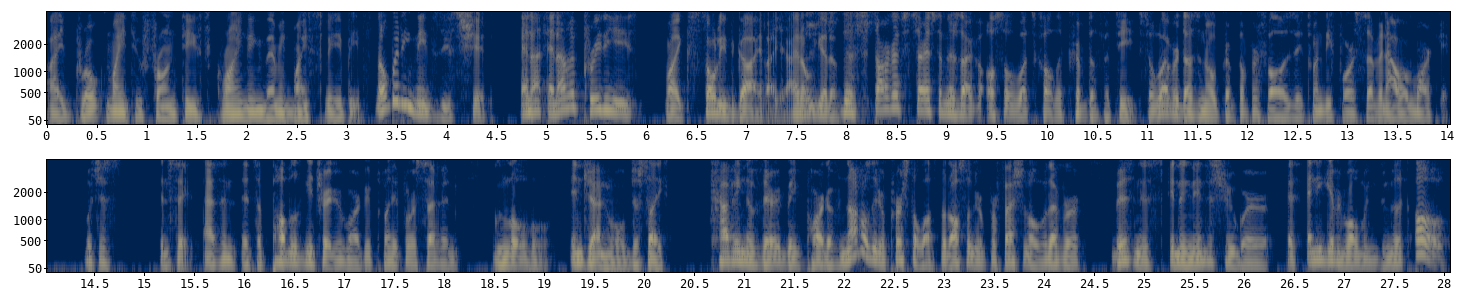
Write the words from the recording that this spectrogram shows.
I broke my two front teeth grinding them in my sleep. It's nobody needs this shit. And I, and I'm a pretty like solid guy. Like I don't get a There's startup stress and there's like also what's called a crypto fatigue. So whoever doesn't know, crypto first of all is a 24 seven hour market, which is insane. As in, it's a publicly traded market, 24 seven, global in general. Just like having a very big part of not only your personal wealth but also your professional whatever business in an industry where at any given moment you can be like, oh,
